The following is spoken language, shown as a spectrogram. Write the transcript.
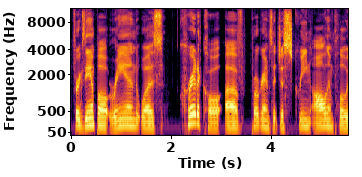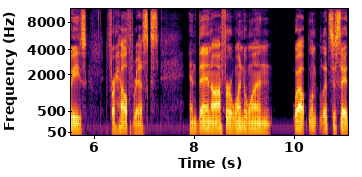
For example, Rand was critical of programs that just screen all employees for health risks and then offer one to one. Well, let's just say,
